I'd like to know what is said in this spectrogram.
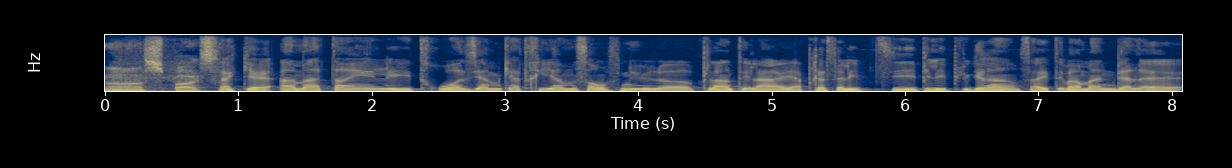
Ah, super, ça. Fait que, un matin, les troisième, quatrième sont venus, là, planter l'ail. Après ça, les petits puis les plus grands. Ça a été vraiment une belle, euh,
